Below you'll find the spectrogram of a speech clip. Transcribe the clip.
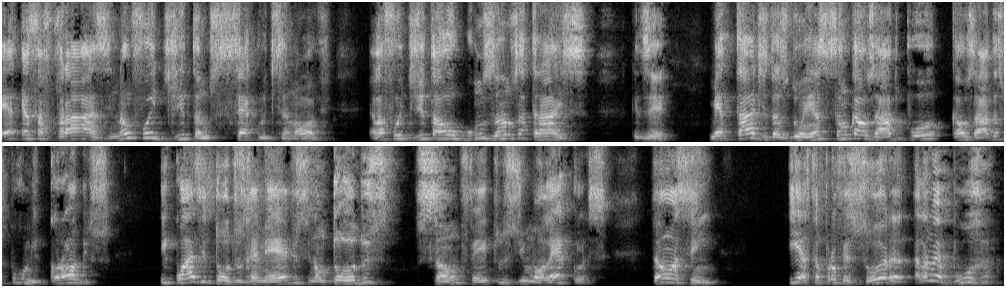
é, essa frase não foi dita no século XIX, ela foi dita há alguns anos atrás. Quer dizer, Metade das doenças são por, causadas por micróbios. E quase todos os remédios, se não todos, são feitos de moléculas. Então, assim, e essa professora, ela não é burra,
